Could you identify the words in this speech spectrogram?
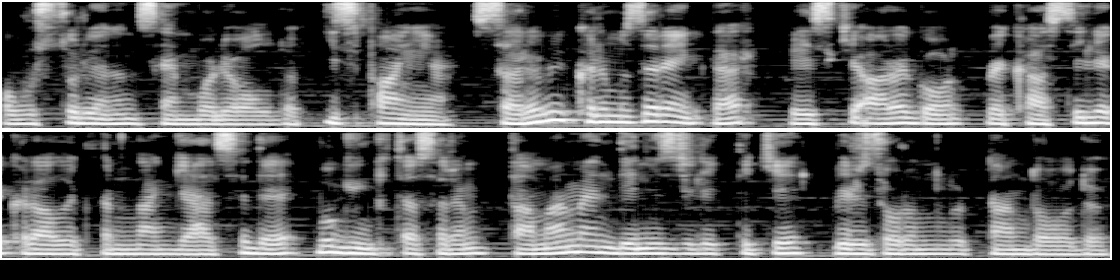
Avusturya'nın sembolü oldu. İspanya Sarı ve kırmızı renkler eski Aragon ve Kastilya krallıklarından gelse de bugünkü tasarım tamamen denizcilikteki bir zorunluluktan doğdu.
